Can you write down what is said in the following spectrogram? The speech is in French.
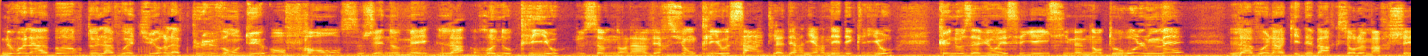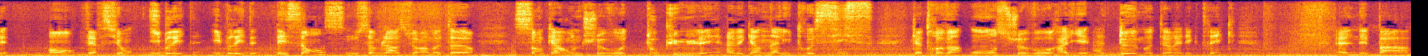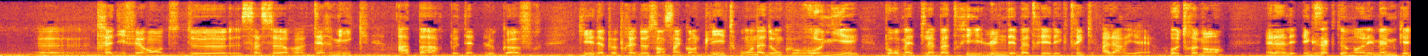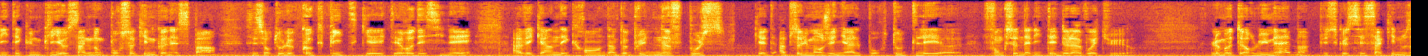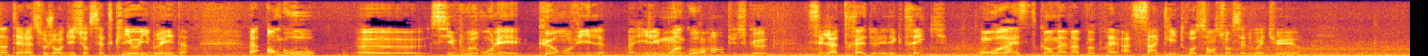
Nous voilà à bord de la voiture la plus vendue en France. J'ai nommé la Renault Clio. Nous sommes dans la version Clio 5, la dernière née des Clio, que nous avions essayé ici même dans Touroul, mais la voilà qui débarque sur le marché en version hybride, hybride essence. Nous sommes là sur un moteur 140 chevaux tout cumulé avec un 1 litre 6, 91 chevaux ralliés à deux moteurs électriques. Elle n'est pas euh, très différente de sa sœur thermique, à part peut-être le coffre qui est d'à peu près 250 litres, où on a donc rogné pour mettre la batterie, l'une des batteries électriques à l'arrière. Autrement, elle a exactement les mêmes qualités qu'une Clio 5. Donc pour ceux qui ne connaissent pas, c'est surtout le cockpit qui a été redessiné avec un écran d'un peu plus de 9 pouces qui est absolument génial pour toutes les euh, fonctionnalités de la voiture. Le moteur lui-même, puisque c'est ça qui nous intéresse aujourd'hui sur cette Clio hybride, bah, en gros, euh, si vous roulez que en ville, bah, il est moins gourmand puisque c'est l'attrait de l'électrique. On reste quand même à peu près à 5 litres au 100 sur cette voiture.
